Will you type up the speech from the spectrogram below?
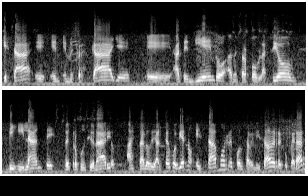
que está eh, en, nuestras calles, eh, atendiendo a nuestra población, vigilantes, nuestros funcionarios, hasta los de alto gobierno, estamos responsabilizados de recuperar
